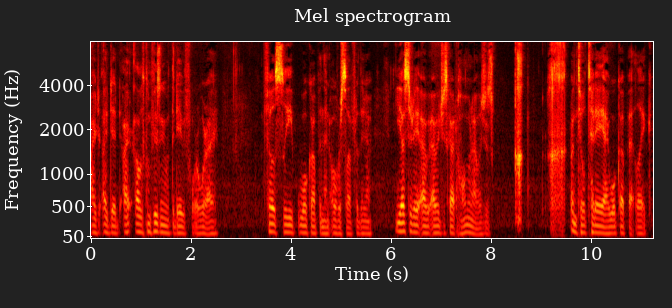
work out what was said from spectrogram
I, I did. I, I was confusing it with the day before where I fell asleep, woke up, and then overslept for the day. Yesterday, I, I just got home and I was just until today. I woke up at like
